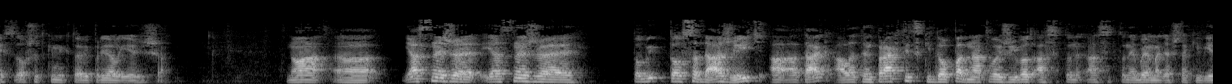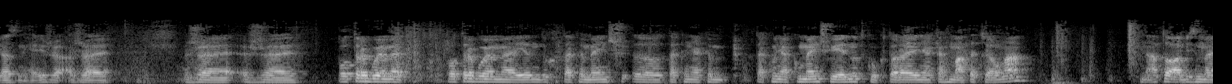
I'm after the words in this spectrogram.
hej? so všetkými, ktorí prijali Ježiša. No a uh, jasné, že, jasné, že to, by, to sa dá žiť a, a tak, ale ten praktický dopad na tvoj život asi to, asi to nebude mať až taký výrazný, hej, že, že, že, že potrebujeme, potrebujeme jednoducho také menš, uh, také nejaké, takú nejakú menšiu jednotku, ktorá je nejaká hmatateľná na to, aby sme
